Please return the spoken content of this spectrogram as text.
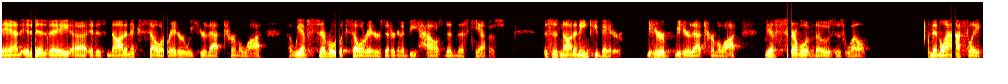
and it is a uh, it is not an accelerator. We hear that term a lot. Uh, we have several accelerators that are going to be housed in this campus. This is not an incubator. We hear we hear that term a lot. We have several of those as well. And then lastly,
